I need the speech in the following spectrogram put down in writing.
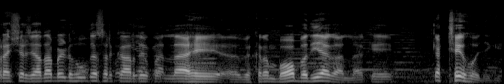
ਪ੍ਰੈਸ਼ਰ ਜ਼ਿਆਦਾ ਬਿਲਡ ਹੋਊਗਾ ਸਰਕਾਰ ਦੇ ਉੱਪਰ। ਗੱਲ ਆ ਇਹ ਵਿਕਰਮ ਬਹੁਤ ਵਧੀਆ ਗੱਲ ਆ ਕਿ ਇਕੱਠੇ ਹੋ ਜਾਈਏ।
